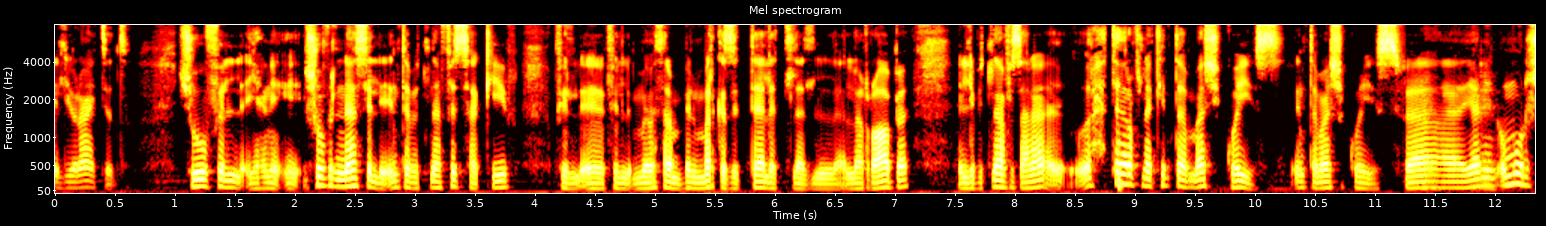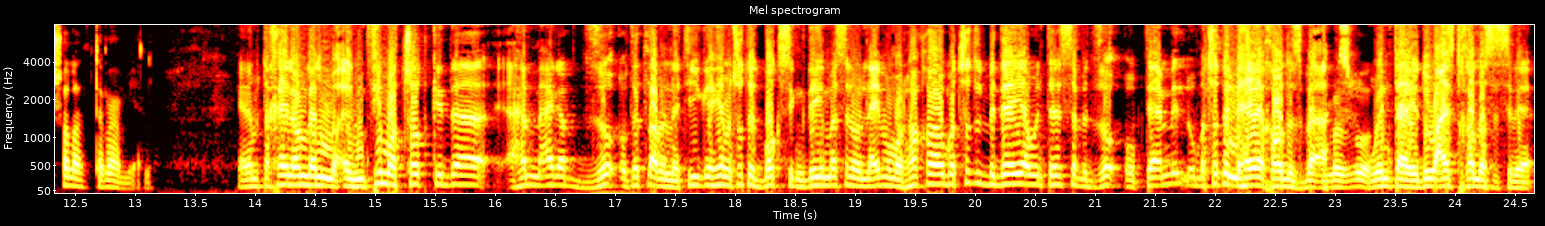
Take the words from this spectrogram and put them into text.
اليونايتد شوف ال يعني شوف الناس اللي أنت بتنافسها كيف في ال في ال مثلا بالمركز الثالث للرابع اللي بتنافس على رح تعرف إنك أنت ماشي كويس أنت ماشي كويس. فيعني الأمور إن شاء الله تمام يعني. يعني متخيل هم في ماتشات كده أهم حاجة بتزق وتطلع من النتيجة هي ماتشات البوكسنج دي مثلا واللعيبة مرهقة وماتشات البداية وأنت لسه بتزق وبتعمل وماتشات النهاية خالص بقى. مظبوط. وأنت يا دوب عايز تخلص السباق.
